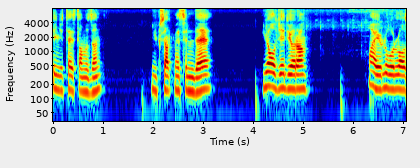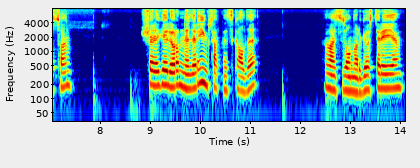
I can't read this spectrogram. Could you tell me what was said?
İkinci Tesla'mızın yükseltmesini de yolcu ediyorum. Hayırlı uğurlu olsun. Şöyle geliyorum. Nelerin yükseltmesi kaldı? Hemen size onları göstereyim.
